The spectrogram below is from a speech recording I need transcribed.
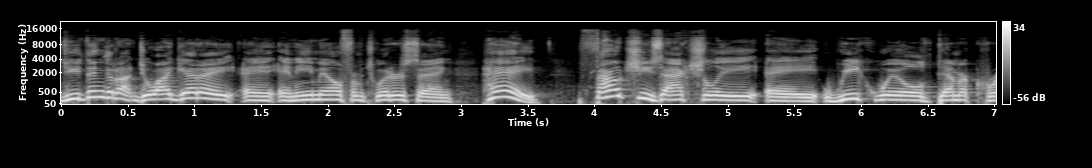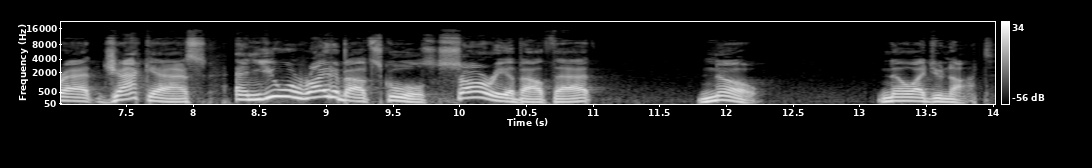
Do you think that I, do I get a, a an email from Twitter saying, "Hey, Fauci's actually a weak willed Democrat jackass, and you were right about schools. Sorry about that. No. No, I do not.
